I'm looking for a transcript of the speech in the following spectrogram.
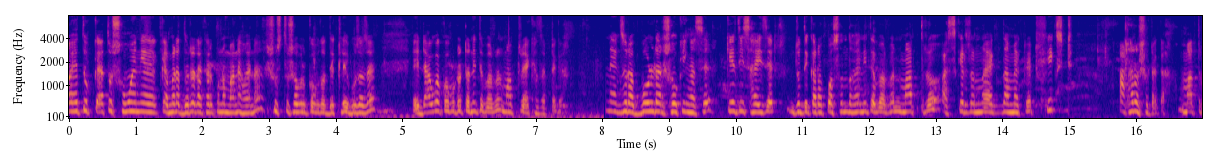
অহেতুক এত সময় নিয়ে ক্যামেরা ধরে রাখার কোনো মানে হয় না। সুস্থ সবল কবুতর দেখলেই বোঝা যায়। এই ডাউগা কবুতরটা নিতে পারবেন মাত্র এক হাজার টাকা। এখানে একজোড়া বোল্ডার শৌকিং আছে, কেজি সাইজের, যদি কারও পছন্দ হয় নিতে পারবেন। মাত্র আজকের জন্য একদম এক রেট ফিক্সড আঠারোশো টাকা। মাত্র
